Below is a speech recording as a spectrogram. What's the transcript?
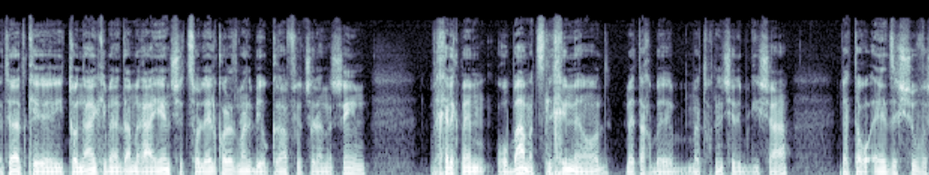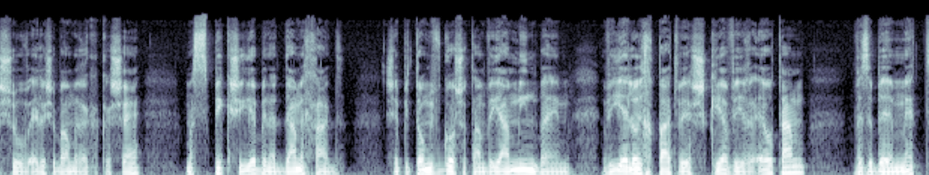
את יודעת, כעיתונאי, כבן אדם מראיין, שצולל כל הזמן לביוגרפיות של אנשים, וחלק מהם, רובם מצליחים מאוד, בטח בתוכנית שלי פגישה, ואתה רואה את זה שוב ושוב, אלה שבאו מרקע קשה, מספיק שיהיה בן אדם אחד שפתאום יפגוש אותם ויאמין בהם, ויהיה לו אכפת וישקיע ויראה אותם, וזה באמת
